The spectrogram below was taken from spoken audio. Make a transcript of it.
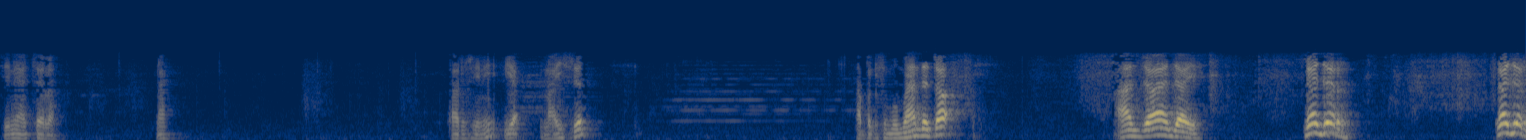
Sini aja lah. Nah. Taruh sini. Ya, nice ya. Apa kesembuhan deh, cok? Anjay, anjay. Ngajar. Ngajar.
